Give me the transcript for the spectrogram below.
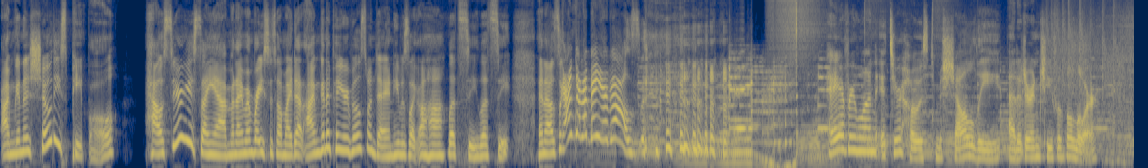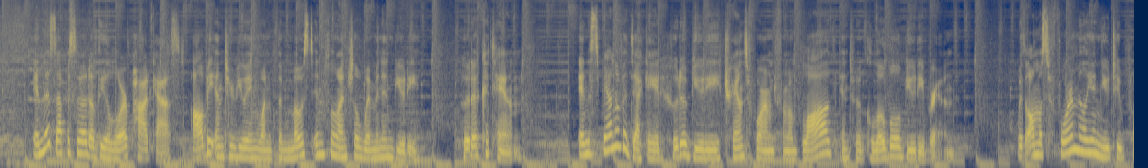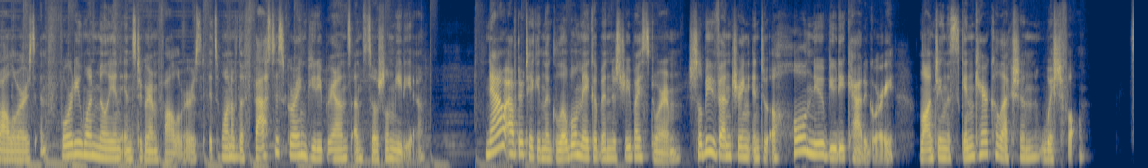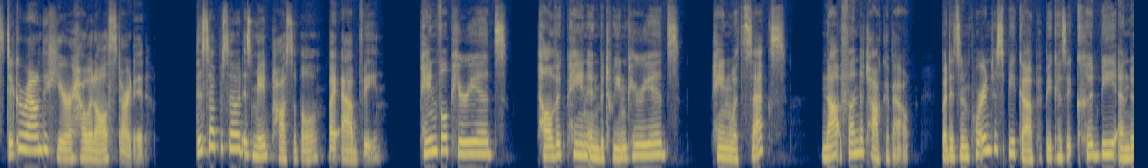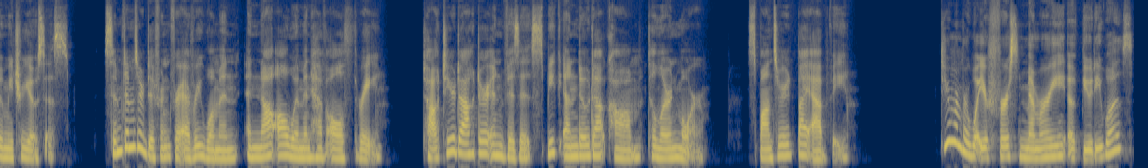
I'm going to show these people how serious I am. And I remember I used to tell my dad, I'm going to pay your bills one day. And he was like, uh huh, let's see, let's see. And I was like, I'm going to pay your bills. hey everyone, it's your host, Michelle Lee, editor in chief of Allure. In this episode of the Allure podcast, I'll be interviewing one of the most influential women in beauty, Huda Kattan. In the span of a decade, Huda Beauty transformed from a blog into a global beauty brand. With almost 4 million YouTube followers and 41 million Instagram followers, it's one of the fastest growing beauty brands on social media. Now, after taking the global makeup industry by storm, she'll be venturing into a whole new beauty category, launching the skincare collection Wishful. Stick around to hear how it all started. This episode is made possible by AbbVie. Painful periods, pelvic pain in between periods, pain with sex, not fun to talk about but it's important to speak up because it could be endometriosis. Symptoms are different for every woman, and not all women have all three. Talk to your doctor and visit speakendo.com to learn more. Sponsored by AbbVie. Do you remember what your first memory of beauty was?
